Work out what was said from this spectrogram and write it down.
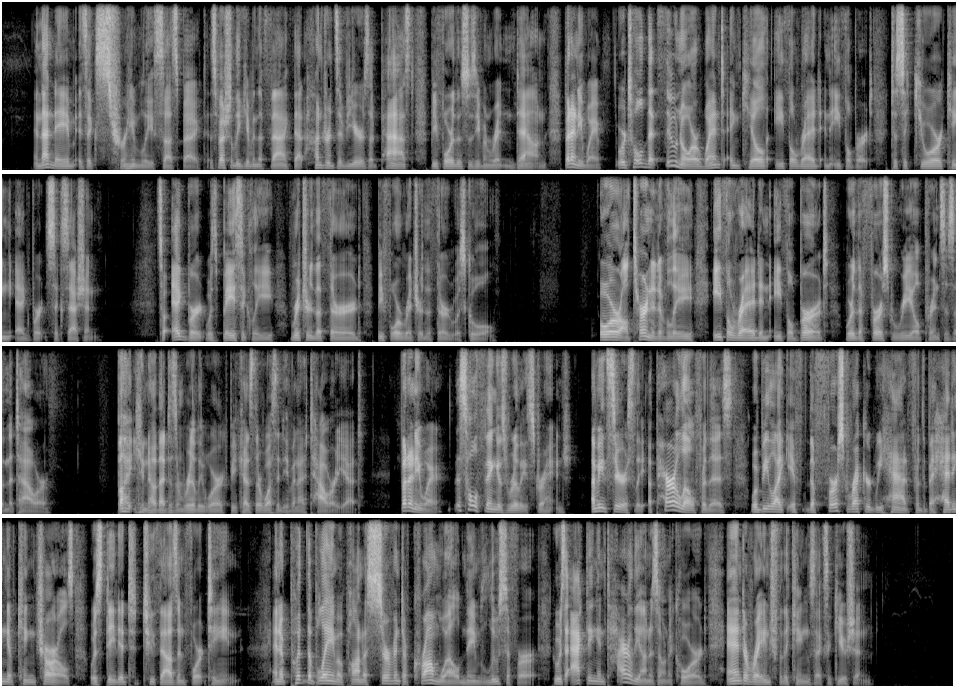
and that name is extremely suspect, especially given the fact that hundreds of years had passed before this was even written down. But anyway, we're told that Thunor went and killed Aethelred and Aethelbert to secure King Egbert's succession. So Egbert was basically Richard III before Richard III was cool. Or alternatively, Aethelred and Aethelbert were the first real princes in the tower. But you know, that doesn't really work because there wasn't even a tower yet. But anyway, this whole thing is really strange. I mean, seriously, a parallel for this would be like if the first record we had for the beheading of King Charles was dated to 2014. and it put the blame upon a servant of Cromwell named Lucifer, who was acting entirely on his own accord, and arranged for the king's execution.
